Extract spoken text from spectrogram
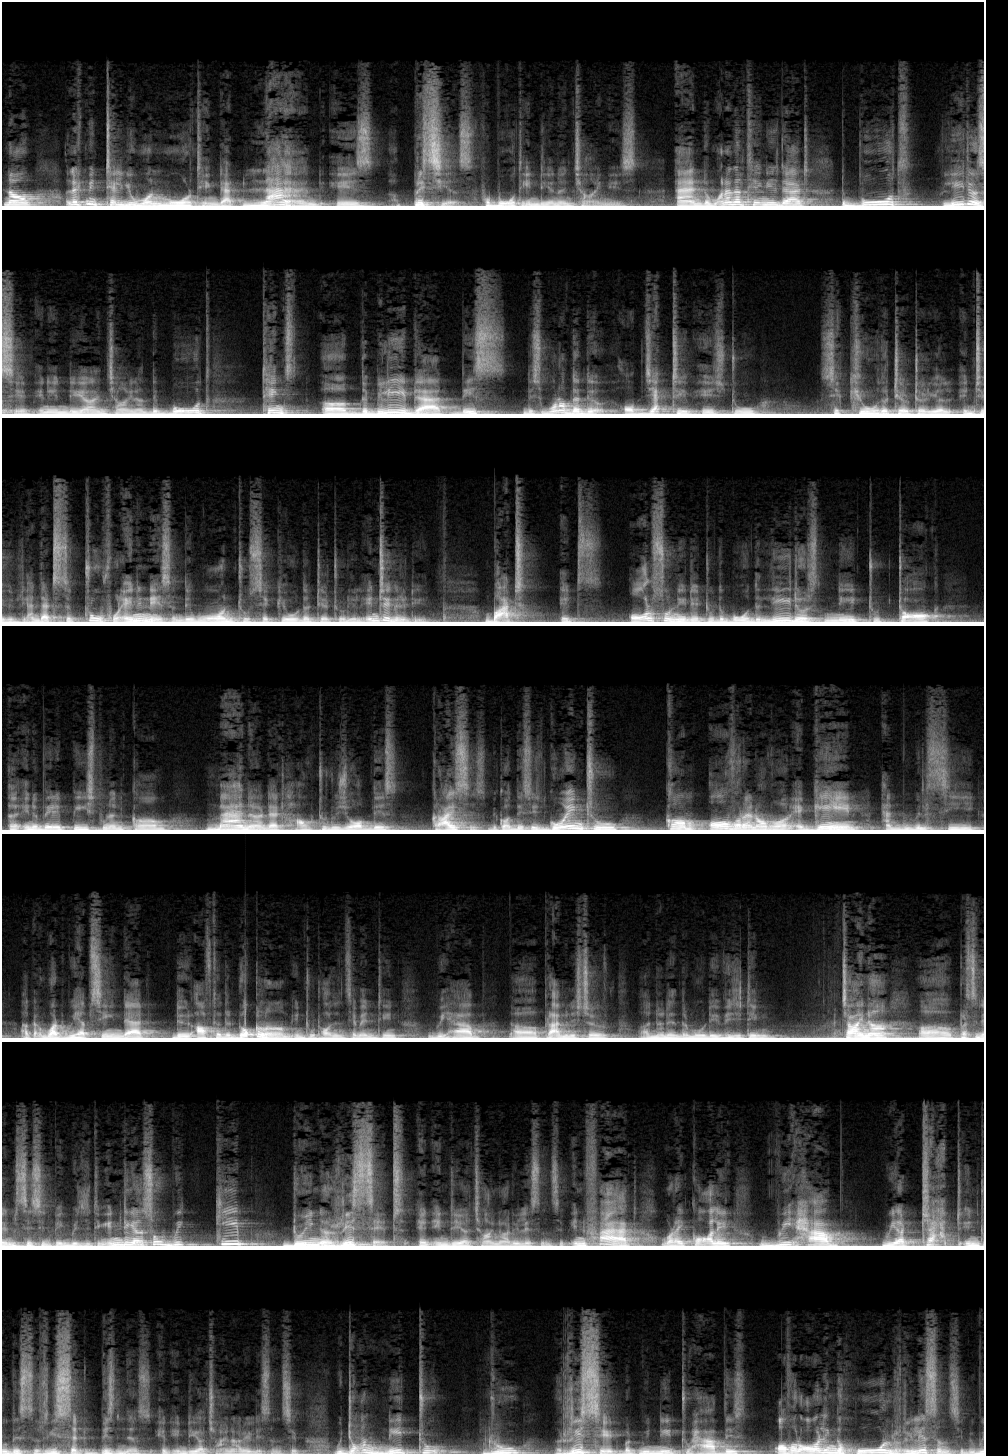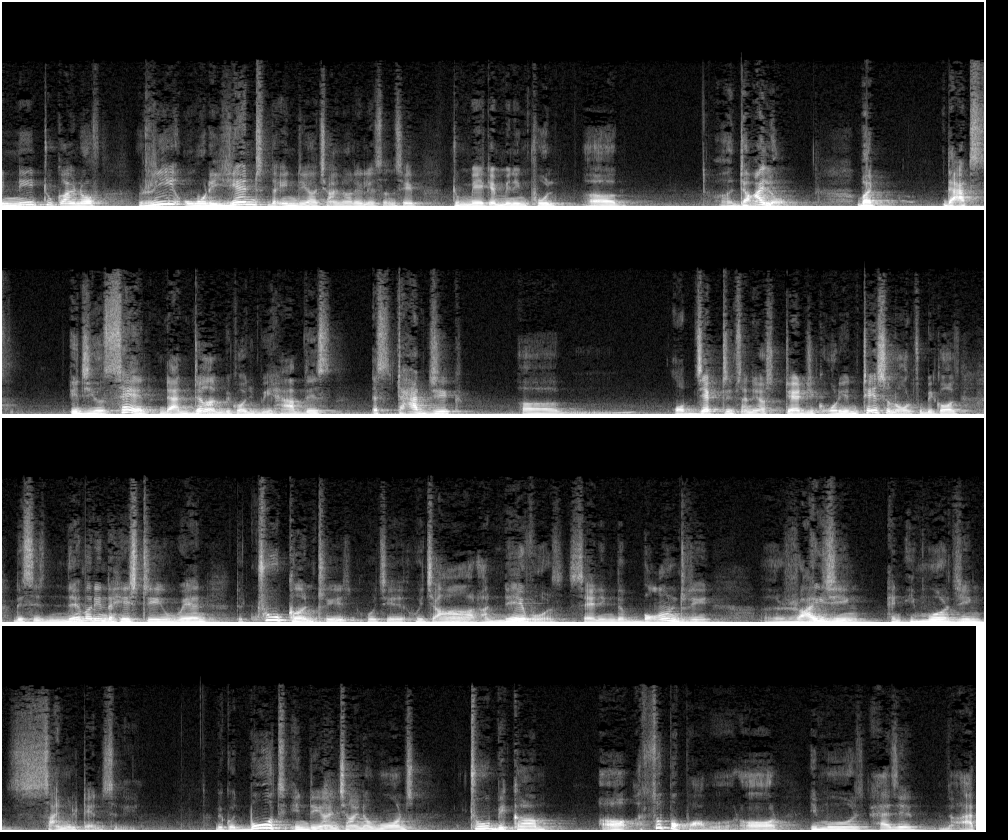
Now, let me tell you one more thing that land is precious for both Indian and Chinese. And one other thing is that the both leadership in India and China, they both think uh, they believe that this, this one of the, the objective is to secure the territorial integrity. And that's true for any nation. They want to secure the territorial integrity. But it's also needed to the both the leaders need to talk uh, in a very peaceful and calm manner that how to resolve this crisis. Because this is going to come over and over again and we will see what we have seen that after the Doklam in 2017, we have uh, Prime Minister uh, Narendra Modi visiting China, uh, President Xi Jinping visiting India. So we keep doing a reset in India-China relationship. In fact, what I call it, we have we are trapped into this reset business in India-China relationship. We don't need to do reset, but we need to have this overhauling the whole relationship. We need to kind of reorient the India China relationship to make a meaningful uh, uh, dialogue. But that's easier said than done because we have this strategic uh, objectives and a strategic orientation also because this is never in the history when the two countries which, is, which are our neighbors setting the boundary rising and emerging simultaneously because both India and China wants to become a superpower or emerge as a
